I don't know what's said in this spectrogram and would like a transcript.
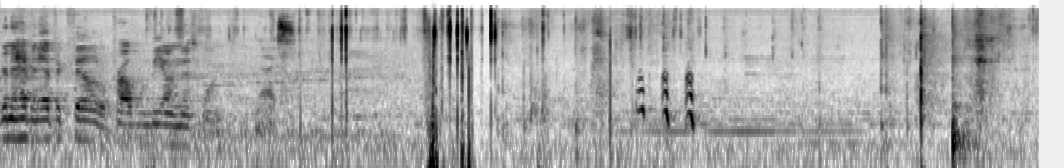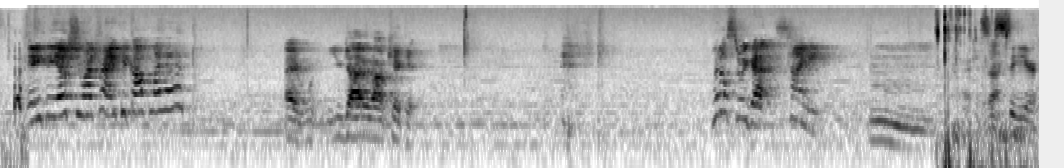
gonna have an epic fail. It'll probably be on this one. Nice. Anything else you want to try and kick off my head? Hey, you got it. I'll kick it. What else do we got? It's tiny. Hmm. Let's see here.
